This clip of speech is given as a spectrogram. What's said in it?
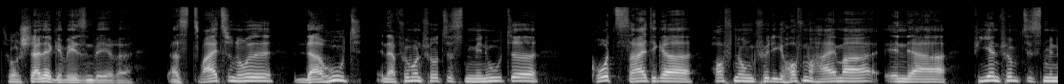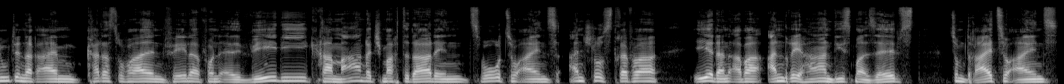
zur Stelle gewesen wäre. Das 2 zu 0, Dahut in der 45. Minute, kurzzeitiger Hoffnung für die Hoffenheimer in der 54. Minute nach einem katastrophalen Fehler von Elvedi. Kramaric machte da den 2 zu 1 Anschlusstreffer, ehe dann aber André Hahn diesmal selbst zum 3 zu 1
